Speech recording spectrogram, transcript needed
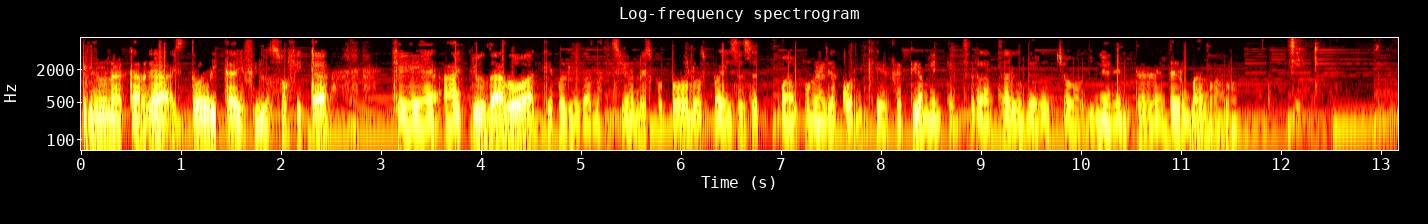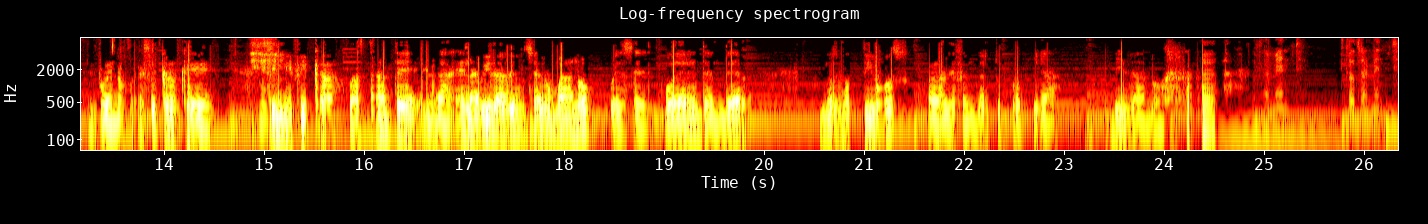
tiene una carga histórica y filosófica que ha ayudado a que pues, las naciones o todos los países se puedan poner de acuerdo en que efectivamente se trata de un derecho inherente del ser humano, ¿no? Sí bueno, eso creo que significa bastante en la, en la vida de un ser humano, pues el poder entender los motivos para defender tu propia vida, ¿no? totalmente, totalmente.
